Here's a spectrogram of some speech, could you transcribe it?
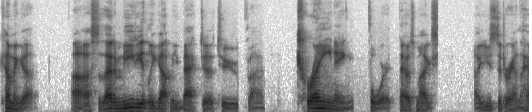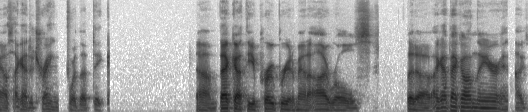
coming up. Uh, so that immediately got me back to to uh, training for it. That was my excuse. I used it around the house. I got to train for the update. Um, that got the appropriate amount of eye rolls. But uh, I got back on there and I was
